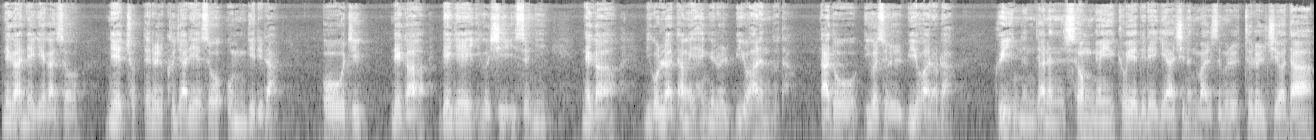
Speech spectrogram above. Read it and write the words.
내가 내게 가서 네 촛대를 그 자리에서 옮기리라. 오직 내가 내게 이것이 있으니 내가 니골라 당의 행위를 미워하는도다. 나도 이것을 미워하노라. 귀 있는 자는 성령이 교회들에게 하시는 말씀을 들을지어다.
